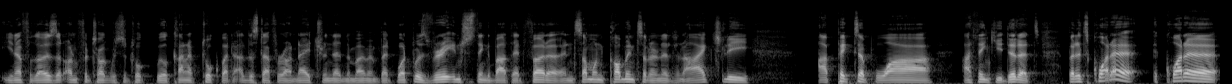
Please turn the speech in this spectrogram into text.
you know, for those that aren't photographers, we'll, talk, we'll kind of talk about other stuff around nature in that in a moment. But what was very interesting about that photo, and someone commented on it, and I actually I picked up why I think you did it. But it's quite a quite a,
